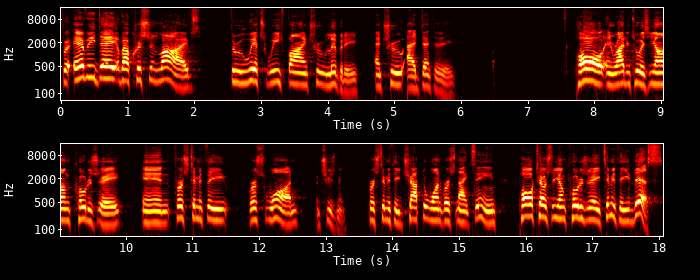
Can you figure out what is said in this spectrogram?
for every day of our Christian lives through which we find true liberty and true identity. Paul, in writing to his young protege, in 1 Timothy verse 1, excuse me, 1 Timothy chapter 1 verse 19, Paul tells the young protege Timothy this.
